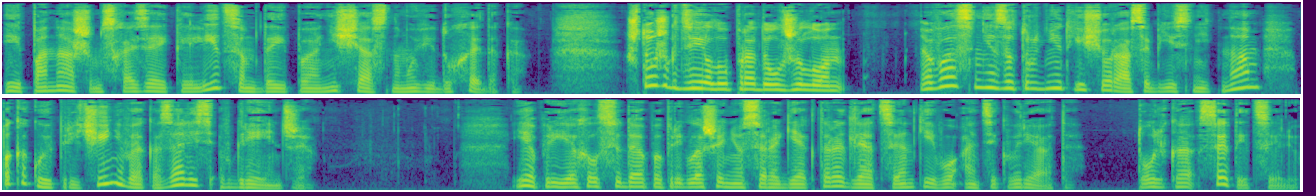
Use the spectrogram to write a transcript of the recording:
и по нашим с хозяйкой лицам, да и по несчастному виду Хедока. «Что ж к делу», — продолжил он, — «вас не затруднит еще раз объяснить нам, по какой причине вы оказались в Грейнже». Я приехал сюда по приглашению сэра Гектора для оценки его антиквариата. Только с этой целью.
